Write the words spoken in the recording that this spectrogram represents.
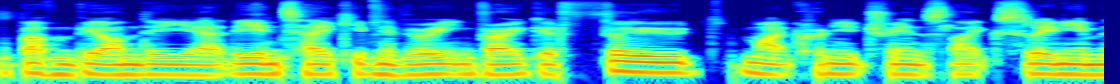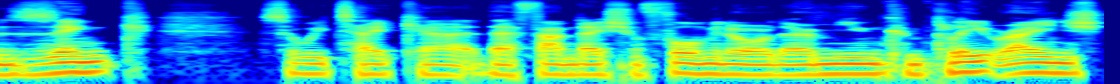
above and beyond the uh, the intake. Even if you're eating very good food, micronutrients like selenium and zinc. So we take uh, their foundation formula or their immune complete range.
